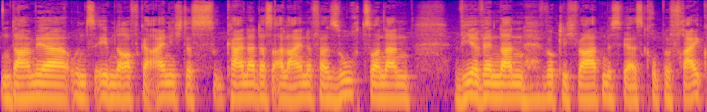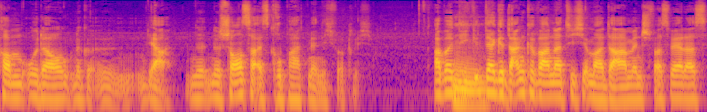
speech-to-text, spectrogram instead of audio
Und da haben wir uns eben darauf geeinigt, dass keiner das alleine versucht, sondern wir, wenn dann wirklich warten, bis wir als Gruppe freikommen oder eine, äh, ja, eine Chance als Gruppe hatten wir nicht wirklich. Aber die, mhm. der Gedanke war natürlich immer da, Mensch, was wäre das?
